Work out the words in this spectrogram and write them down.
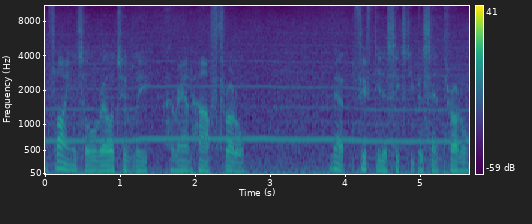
I'm flying this all relatively around half throttle, about 50 to 60% throttle.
